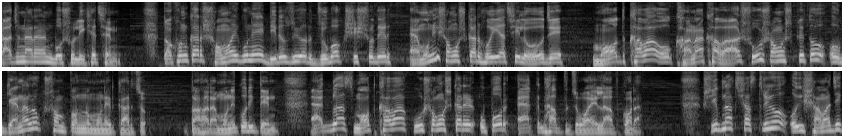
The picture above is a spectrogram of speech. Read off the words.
রাজনারায়ণ বসু লিখেছেন, তখনকার সময়গুণে ডিরোজিওর যুবক শিষ্যদের এমনই সংস্কার হইয়াছিল যে মদ খাওয়া ও খানা খাওয়া সুসংস্কৃত ও জ্ঞানালোক সম্পন্ন মনের কার্য। তাহারা মনে করিতেন, এক গ্লাস মদ খাওয়া কুসংস্কারের উপর এক ধাপ জয় লাভ করা। শিবনাথ শাস্ত্রীও ওই সামাজিক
